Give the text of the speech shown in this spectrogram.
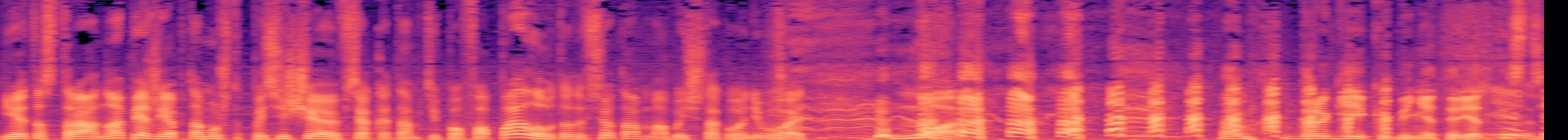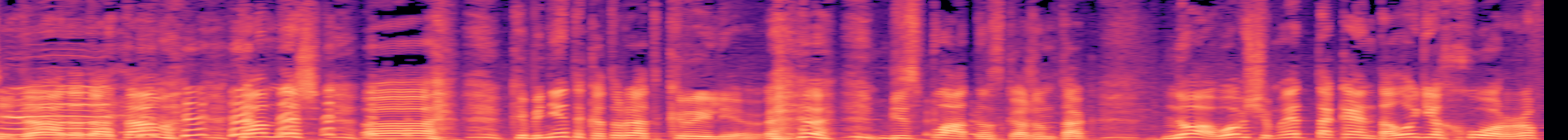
И это странно. Но опять же, я потому что посещаю всякое там типа фапелла, вот это все, там обычно такого не бывает. Но, Там другие кабинеты редкостей. да, да, да, там, там, знаешь, э, кабинеты, которые открыли бесплатно, скажем так. Но, в общем, это такая антология хорроров,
